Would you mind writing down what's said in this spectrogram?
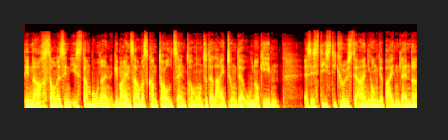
Demnach soll es in Istanbul ein gemeinsames Kontrollzentrum unter der Leitung der UNO geben. Es ist dies die größte Einigung der beiden Länder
